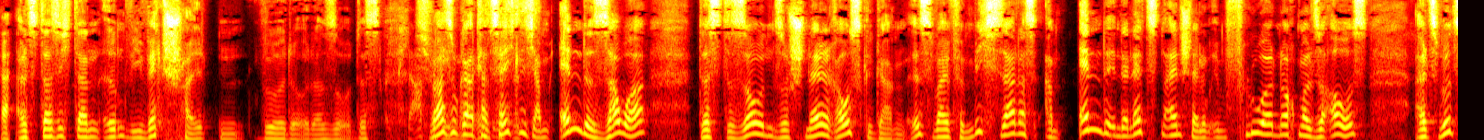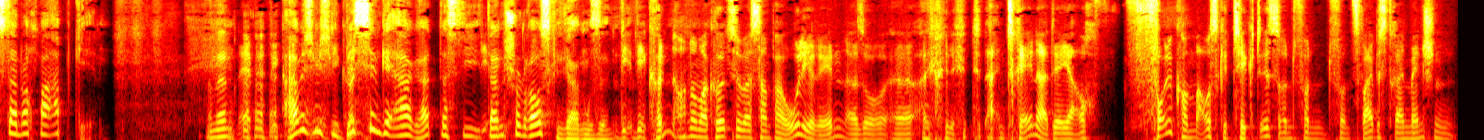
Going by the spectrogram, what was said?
Ja. als dass ich dann irgendwie wegschalten würde oder so. Das, Klar, ich war sogar tatsächlich am Ende sauer, dass The Zone so schnell rausgegangen ist, weil für mich sah das am Ende in der letzten Einstellung im Flur nochmal so aus, als würde es da nochmal abgehen. Und dann wir- wir habe ich mich wir ein können- bisschen geärgert, dass die dann schon rausgegangen sind. Wir, wir können auch noch mal kurz über Sampaoli reden. Also äh, ein Trainer, der ja auch vollkommen ausgetickt ist und von von zwei bis drei Menschen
